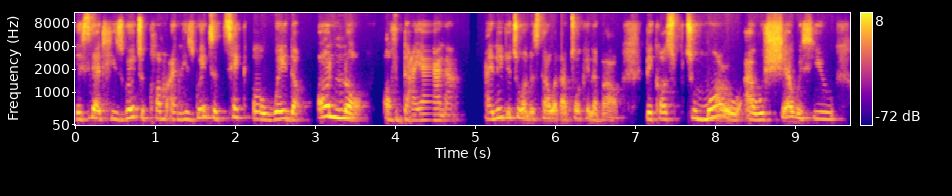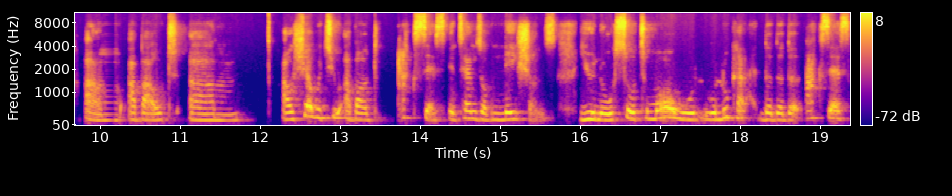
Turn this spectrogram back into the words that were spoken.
He said he's going to come and he's going to take away the honor of Diana. I need you to understand what I'm talking about because tomorrow I will share with you um, about um, I'll share with you about access in terms of nations, you know. So tomorrow we'll, we'll look at the, the, the access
